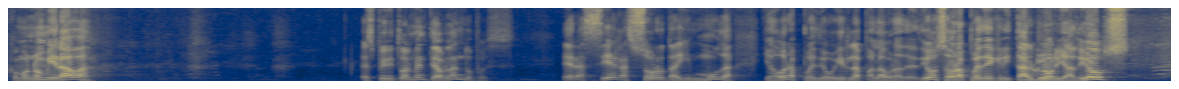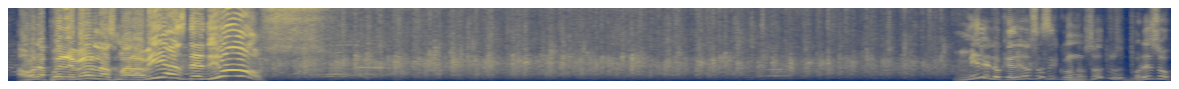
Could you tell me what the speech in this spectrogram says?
como no miraba. Espiritualmente hablando, pues. Era ciega, sorda y muda. Y ahora puede oír la palabra de Dios. Ahora puede gritar gloria a Dios. Ahora puede ver las maravillas de Dios. Mire lo que Dios hace con nosotros. Por eso,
